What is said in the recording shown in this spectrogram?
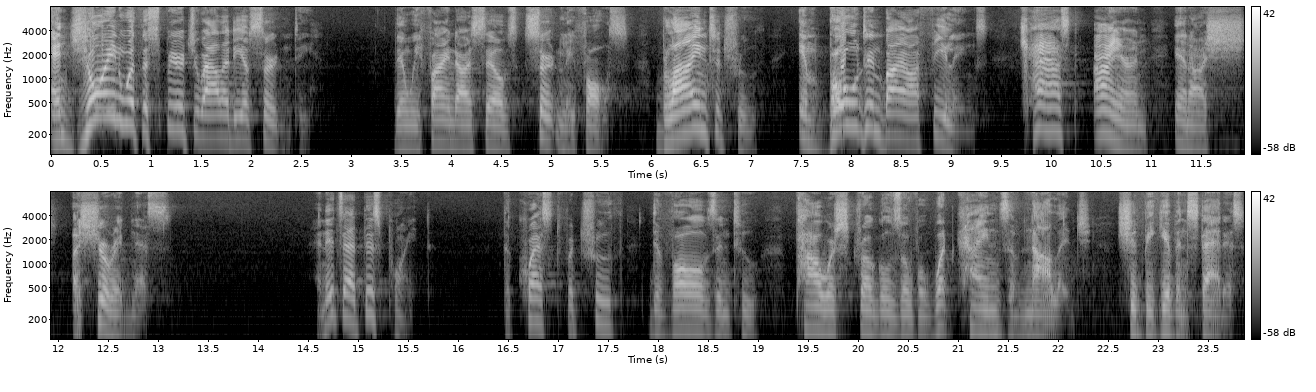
and join with the spirituality of certainty, then we find ourselves certainly false, blind to truth, emboldened by our feelings, cast iron in our assuredness. And it's at this point the quest for truth devolves into power struggles over what kinds of knowledge should be given status,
